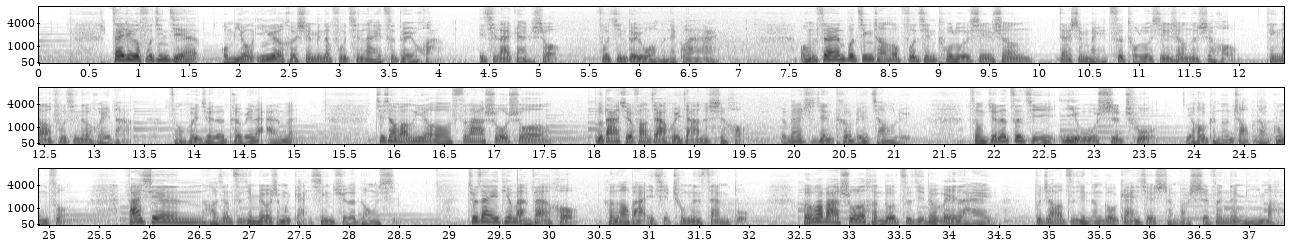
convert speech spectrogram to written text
在这个父亲节，我们用音乐和身边的父亲来一次对话。一起来感受父亲对于我们的关爱。我们虽然不经常和父亲吐露心声，但是每次吐露心声的时候，听到父亲的回答，总会觉得特别的安稳。就像网友斯拉硕说：“读大学放假回家的时候，有段时间特别焦虑，总觉得自己一无是处，以后可能找不到工作。发现好像自己没有什么感兴趣的东西。就在一天晚饭后，和老爸一起出门散步。”和爸爸说了很多自己的未来，不知道自己能够干些什么，十分的迷茫。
